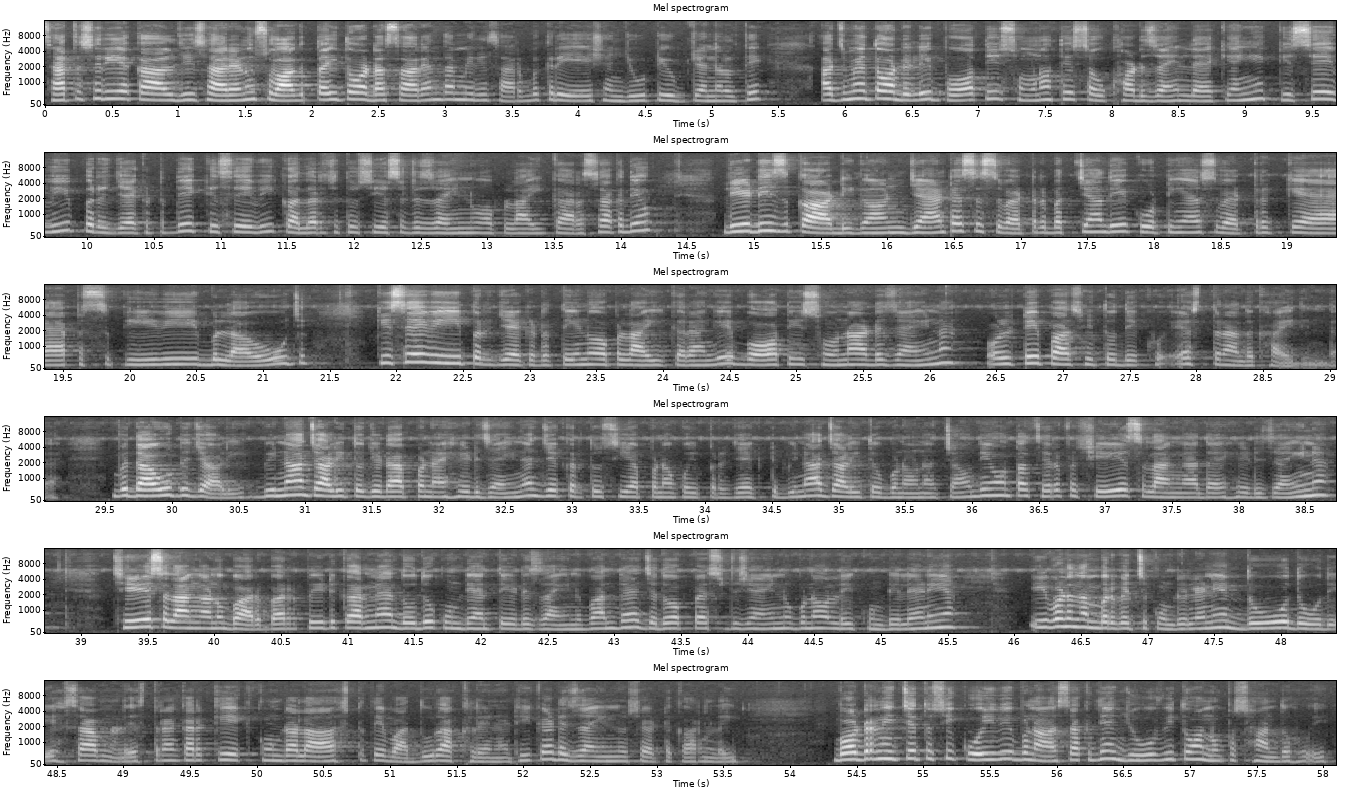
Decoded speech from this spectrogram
ਸਤਿ ਸ਼੍ਰੀ ਅਕਾਲ ਜੀ ਸਾਰਿਆਂ ਨੂੰ। ਸਵਾਗਤ ਹੈ ਜੀ ਤੁਹਾਡਾ ਸਾਰਿਆਂ ਦਾ ਮੇਰੇ ਸਰਬ ਕ੍ਰੀਏਸ਼ਨ YouTube ਚੈਨਲ ਤੇ। ਅੱਜ ਮੈਂ ਤੁਹਾਡੇ ਲਈ ਬਹੁਤ ਹੀ ਸੋਹਣਾ ਤੇ ਸੌਖਾ ਡਿਜ਼ਾਈਨ ਲੈ ਕੇ ਆਈ ਹਾਂ। ਕਿਸੇ ਵੀ ਪ੍ਰੋਜੈਕਟ ਦੇ ਕਿਸੇ ਵੀ ਕਲਰ 'ਚ ਤੁਸੀਂ ਇਸ ਡਿਜ਼ਾਈਨ ਨੂੰ ਅਪਲਾਈ ਕਰ ਸਕਦੇ ਹੋ। ਲੇਡੀਜ਼ ਕਾਰਡੀਗਨ ਜੈਂਟਸ ਸਵੈਟਰ ਬੱਚਿਆਂ ਦੇ ਕੋਟੀਆਂ ਸਵੈਟਰ ਕੈਪ ਸਕੀਵੀ ਬਲਾਊਜ਼ ਕਿਸੇ ਵੀ ਪ੍ਰੋਜੈਕਟ ਤੇ ਇਹਨੂੰ ਅਪਲਾਈ ਕਰਾਂਗੇ। ਬਹੁਤ ਹੀ ਸੋਹਣਾ ਡਿਜ਼ਾਈਨ ਉਲਟੇ ਪਾਸੇ ਤੋਂ ਦੇਖੋ, ਇਸ ਤਰ੍ਹਾਂ ਦਿਖਾਈ ਦਿੰਦਾ ਹੈ। ਵਿਦਆਊਟ ਜਾਲੀ, ਬਿਨਾ ਜਾਲੀ ਤੋਂ ਜਿਹੜਾ ਆਪਣਾ ਇਹ ਡਿਜ਼ਾਈਨ ਹੈ ਜੇਕਰ ਤੁਸੀਂ ਆਪਣਾ ਕੋਈ ਪ੍ਰੋਜੈਕਟ ਬਿਨਾ ਜਾਲੀ ਤੋਂ ਬਣਾਉਣਾ ਚਾਹੁੰਦੇ ਹੋ, ਤਾਂ ਸਿਰਫ 6 ਸਲਾਈਆਂ ਦਾ ਇਹ ਡਿਜ਼ਾਈਨ ਹੈ 6 ਸਲਾਈਆਂ ਨੂੰ ਬਾਰ-ਬਾਰ ਰਿਪੀਟ ਕਰਨਾ ਹੈ ਦੋ ਦੋ ਕੁੰਡਿਆਂ ਤੇ ਡਿਜ਼ਾਈਨ ਬਣਦਾ ਹੈ। ਜਦੋਂ ਆਪਾਂ ਇਸ ਡਿਜ਼ਾਈਨ ਨੂੰ ਬਣਾਉਣ ਲਈ ਕੁੰਡੇ ਲੈਣੇ ਆ ਈਵਨ ਨੰਬਰ ਵਿੱਚ ਕੁੰਡੇ ਲੈਣੇ ਆ ਦੋ ਦੋ ਦੇ ਹਿਸਾਬ ਨਾਲ ਇਸ ਤਰ੍ਹਾਂ ਕਰਕੇ ਇੱਕ ਕੁੰਡਾ ਲਾਸਟ ਤੇ ਵਾਧੂ ਰੱਖ ਲੈਣਾ, ਠੀਕ ਹੈ ਡਿਜ਼ਾਈਨ ਨੂੰ ਸੈੱਟ ਕਰਨ ਲਈ। ਬਾਰਡਰ ਨੀਚੇ ਤੁਸੀਂ ਕੋਈ ਵੀ ਬਣਾ ਸਕਦੇ ਆ ਜੋ ਵੀ ਤੁਹਾਨੂੰ ਪਸੰਦ ਹੋਵੇ।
